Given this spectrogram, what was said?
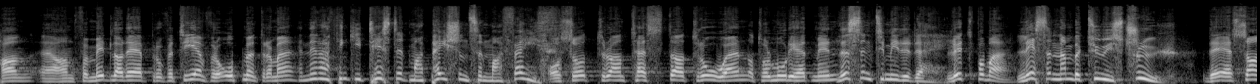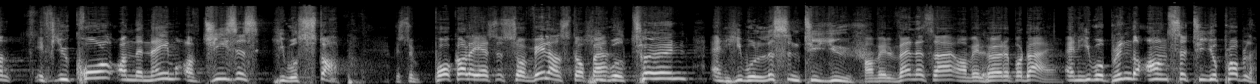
Han, eh, han formidla det profetien for å oppmuntre meg. And then I think he tested my patience and my faith. Og så tror han testa troen og tålmodigheten min. Listen to me today. Lytt på meg. Lesson number two is true. Det er sant. If you call on the name of Jesus, he will stop. Hvis du påkaller Jesus, så vil han stoppe. He will turn and he will listen to you. Han vil vende seg, og han vil høre på deg. And he will bring the answer to your problem.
